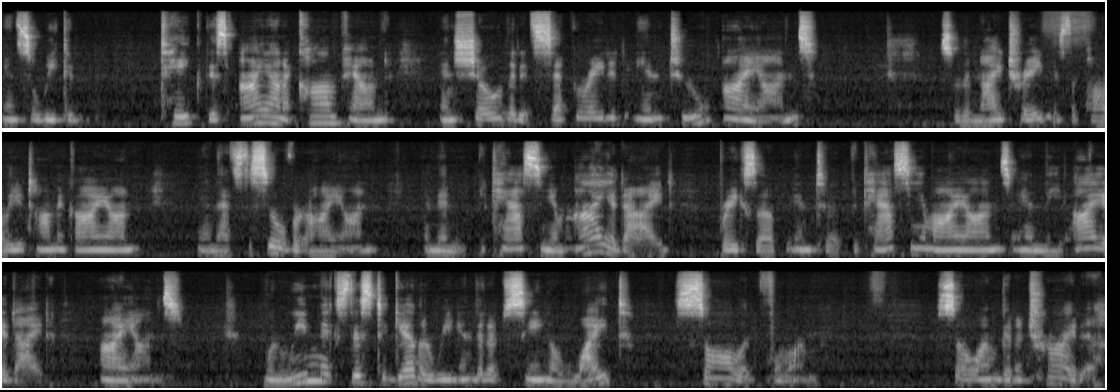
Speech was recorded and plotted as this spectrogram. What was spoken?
And so we could take this ionic compound and show that it's separated into ions. So the nitrate is the polyatomic ion, and that's the silver ion. And then potassium iodide breaks up into potassium ions and the iodide ions. When we mix this together, we ended up seeing a white solid form. So I'm going to try to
